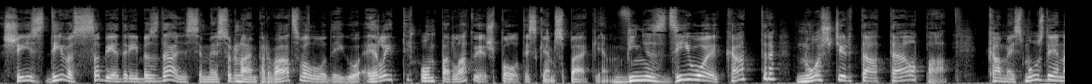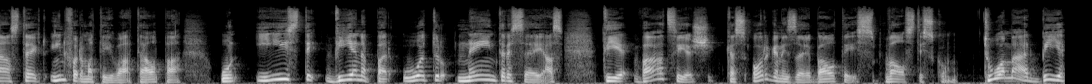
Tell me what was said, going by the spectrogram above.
šīs divas sabiedrības daļas, ja mēs runājam par vācu valodīgo eliti un par latviešu politiskiem spēkiem, viņas dzīvoja katra nošķirtā telpā, kā mēs mūsdienās teiktu, informatīvā telpā, un īsti viena par otru neinteresējās. Tie vācieši, kas organizēja Baltijas valstiskumu, tomēr bija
